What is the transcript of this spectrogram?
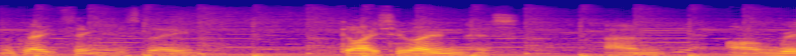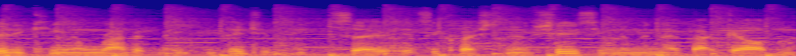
the great thing is the guys who own this um, are really keen on rabbit meat and pigeon meat, so it's a question of shooting them in their back garden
